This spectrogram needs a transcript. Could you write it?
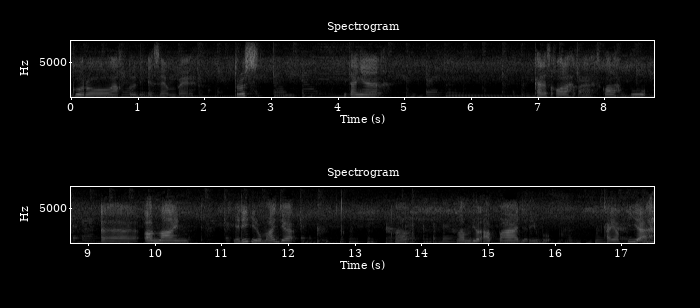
Guru waktu di SMP terus ditanya karena sekolah kah? Sekolah bu. Uh, online. Jadi di rumah aja. Uh, ngambil apa dari ibu? Kayak pian.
